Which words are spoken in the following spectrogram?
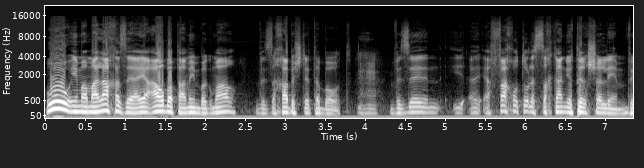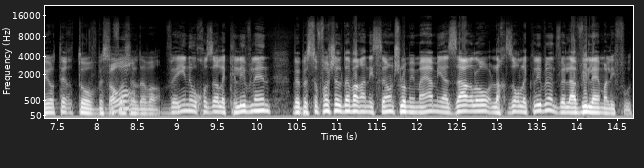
הוא עם המהלך הזה היה ארבע פעמים בגמר וזכה בשתי טבעות. מהמם. וזה הפך אותו לשחקן יותר שלם ויותר טוב בסופו ברור. של דבר. והנה הוא חוזר לקליבלנד, ובסופו של דבר הניסיון שלו ממיאמי עזר לו לחזור לקליבלנד ולהביא להם אליפות.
